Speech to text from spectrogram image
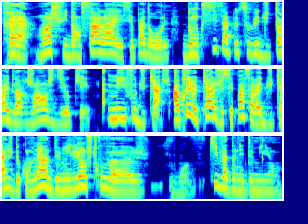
frère, moi je suis dans ça là et c'est pas drôle. Donc si ça peut te sauver du temps et de l'argent, je dis ok. Mais il faut du cash. Après le cash, je sais pas, ça va être du cash de combien? 2 millions, je trouve. euh, Qui va donner 2 millions?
